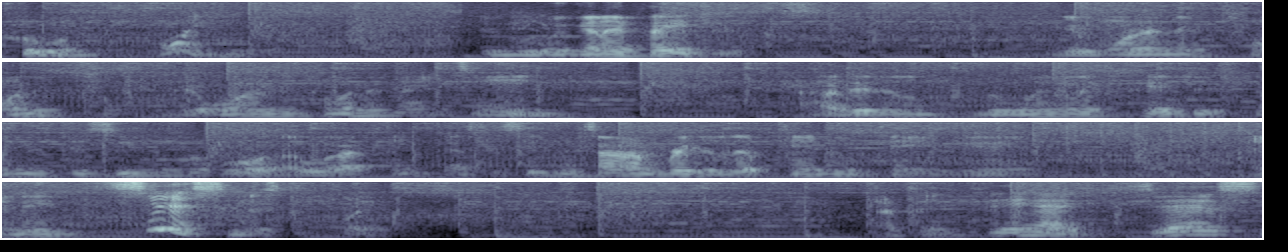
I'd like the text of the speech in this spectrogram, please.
Proving the point here. The New England Patriots. They won in 20. They won in 2019. How did the New England Patriots finish the season before? Well, I think that's the season Tom Brady left Cam Newton came in, and they just missed the playoffs. I think they had just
